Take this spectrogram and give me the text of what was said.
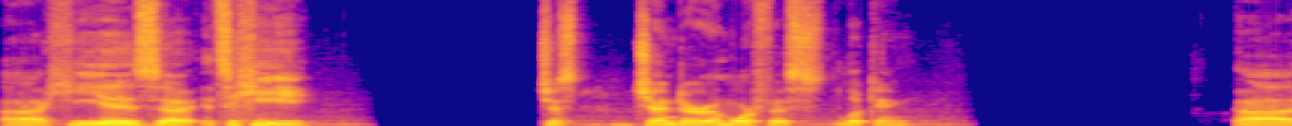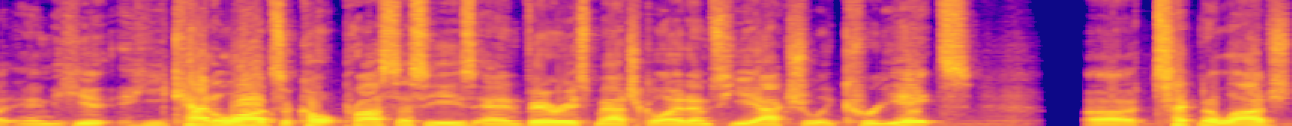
Uh, he is uh, it's a he just gender amorphous looking. Uh, and he he catalogs occult processes and various magical items. He actually creates uh, technolog-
